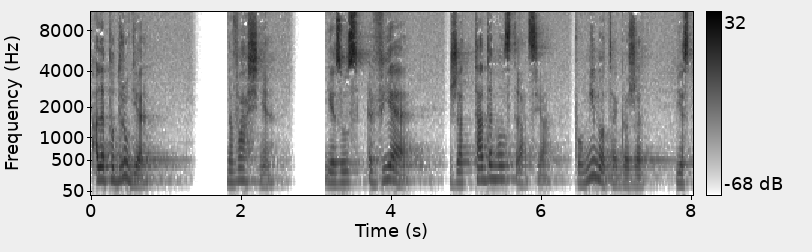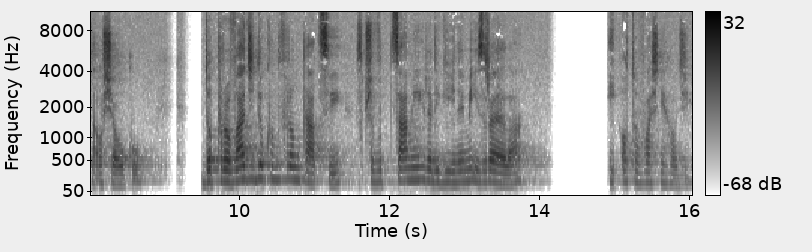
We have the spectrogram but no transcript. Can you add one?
Ale po drugie, no właśnie, Jezus wie, że ta demonstracja pomimo tego, że jest na osiołku, doprowadzi do konfrontacji z przywódcami religijnymi Izraela. I o to właśnie chodzi.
